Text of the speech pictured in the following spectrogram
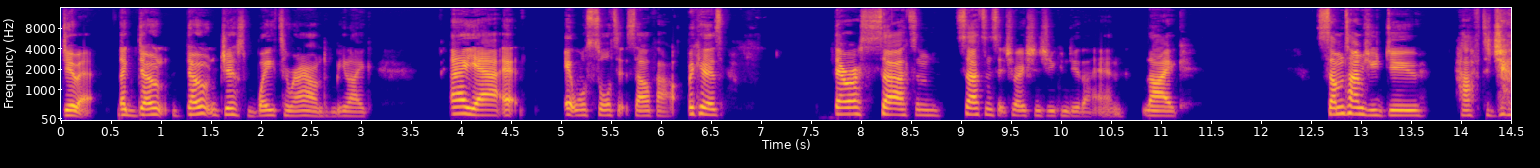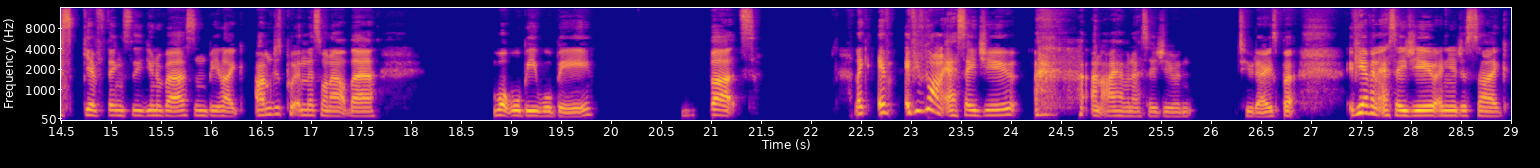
do it. Like don't don't just wait around and be like, "Oh yeah, it it will sort itself out." Because there are certain certain situations you can do that in. Like sometimes you do have to just give things to the universe and be like, "I'm just putting this one out there. What will be will be." But like if if you've got an essay due, and I have an essay due in two days, but if you have an essay due and you're just like,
